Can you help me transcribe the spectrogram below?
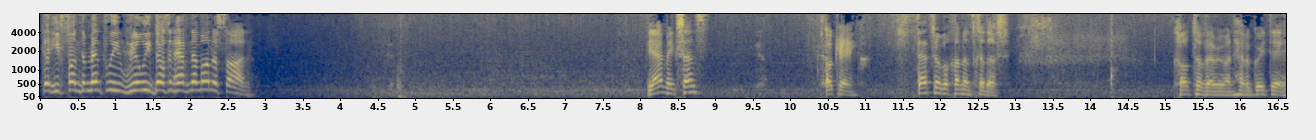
that he fundamentally really doesn't have nemanus on. Yeah, makes sense? Yeah. Okay. That's Reb Elchanan's Chiddush. Kol Tov, everyone. Have a great day.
